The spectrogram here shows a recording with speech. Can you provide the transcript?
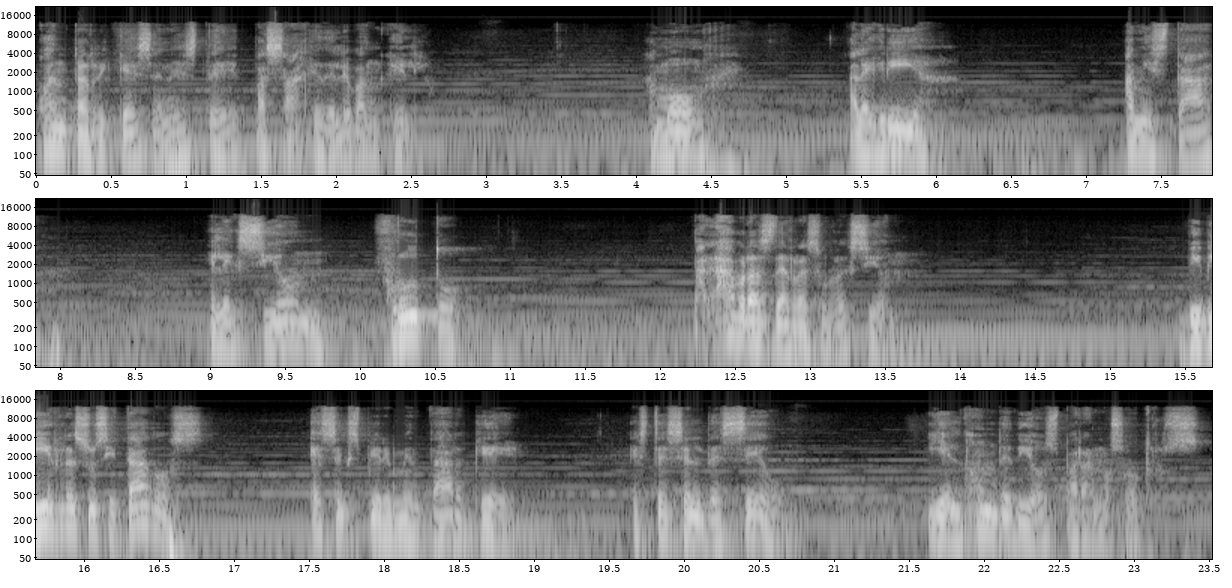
Cuánta riqueza en este pasaje del Evangelio. Amor, alegría, amistad, elección, fruto, palabras de resurrección vivir resucitados es experimentar que este es el deseo y el don de Dios para nosotros.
